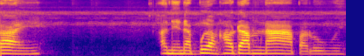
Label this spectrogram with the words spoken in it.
ได้ อันนี้นะเบื้องข้าวดำหน้าปลาลุงเว้ย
